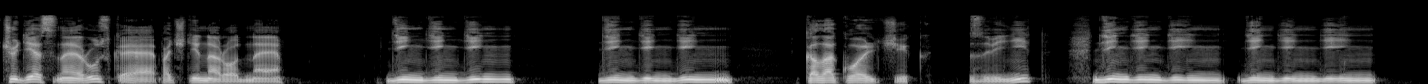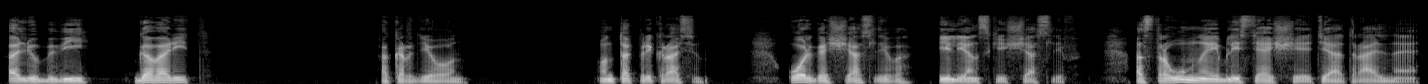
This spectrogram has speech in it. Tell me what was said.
чудесное русское, почти народное. Динь-динь-динь, динь-динь-динь, колокольчик звенит, динь-динь-динь, динь-динь-динь, о любви говорит. Аккордеон. Он так прекрасен. Ольга счастлива, и Ленский счастлив. Остроумное и блестящее, театральное,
